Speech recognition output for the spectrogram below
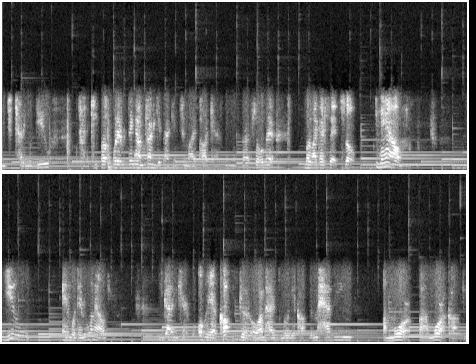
and chatting with you. Trying to keep up with everything. I'm trying to get back into my podcasting and stuff. So there. But like I said, so now you and with everyone else, you gotta be careful. Oh yeah, coffee's good. Oh, I'm having some coffee. I'm having a more uh, Mora coffee.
